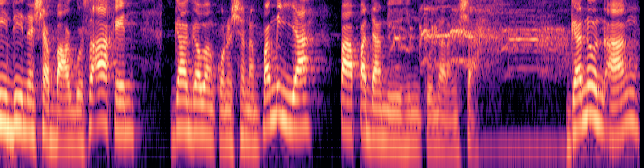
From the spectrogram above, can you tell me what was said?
Hindi na siya bago sa akin, gagawan ko na siya ng pamilya, papadamihin ko na lang siya. Ganun ang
